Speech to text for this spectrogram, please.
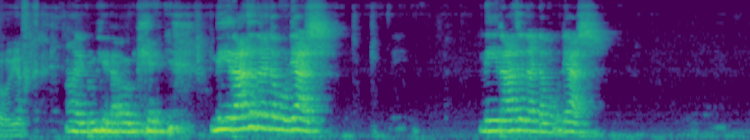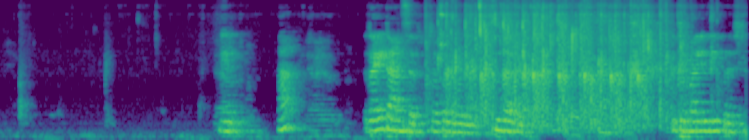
ఓ, ఎఫ్. ఆ, ఇప్పుడు మీరా ఓకే నీ రాజదండము డాష్ నీ రాజదండము డాష్ మీరు రైట్ ఆన్సర్ చెప్పండి సుధాకర్ ఇప్పుడు మళ్ళీ మీ ప్రశ్న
